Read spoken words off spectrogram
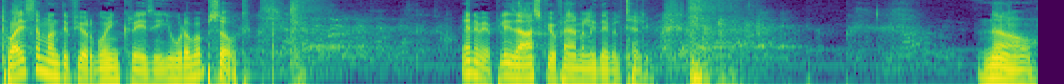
Twice a month if you are going crazy, you would have observed. anyway, please ask your family, they will tell you. now,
